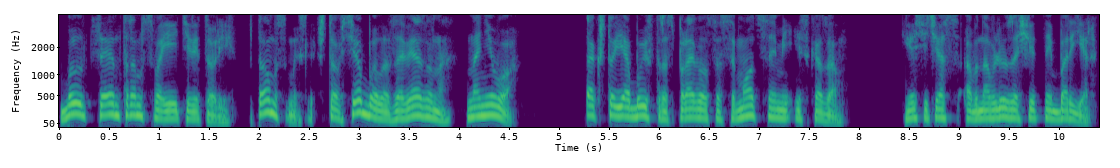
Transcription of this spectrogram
был центром своей территории. В том смысле, что все было завязано на него. Так что я быстро справился с эмоциями и сказал. Я сейчас обновлю защитный барьер.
